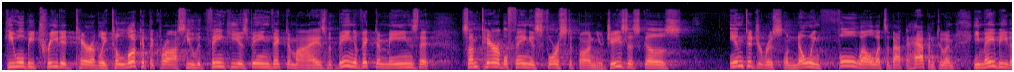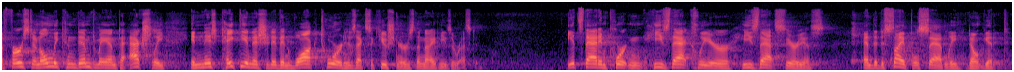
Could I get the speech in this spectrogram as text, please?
He will be treated terribly. To look at the cross, you would think he is being victimized, but being a victim means that some terrible thing is forced upon you. Jesus goes into Jerusalem knowing full well what's about to happen to him. He may be the first and only condemned man to actually init- take the initiative and walk toward his executioners the night he's arrested. It's that important. He's that clear. He's that serious. And the disciples, sadly, don't get it.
